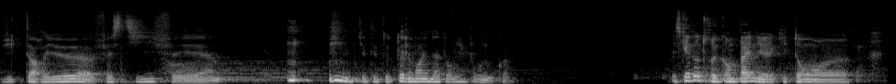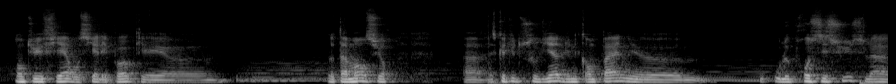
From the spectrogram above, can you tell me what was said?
victorieux, festif et qui était totalement inattendu pour nous. Quoi. Est-ce qu'il y a d'autres campagnes qui t'ont, tu es fier aussi à l'époque et euh, notamment sur. euh, Est-ce que tu te souviens d'une campagne euh, où le processus là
